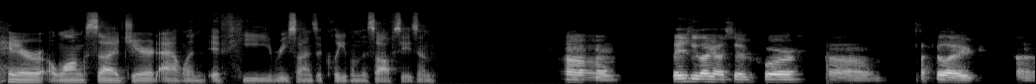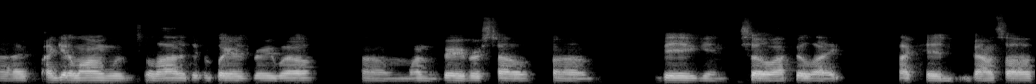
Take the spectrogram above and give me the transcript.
pair alongside Jarrett Allen if he resigns at Cleveland this offseason? Um, basically, like I said before, um, I feel like uh, I, I, get along with a lot of different players very well. Um, I'm very versatile, um, big, and so I feel like I could bounce off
